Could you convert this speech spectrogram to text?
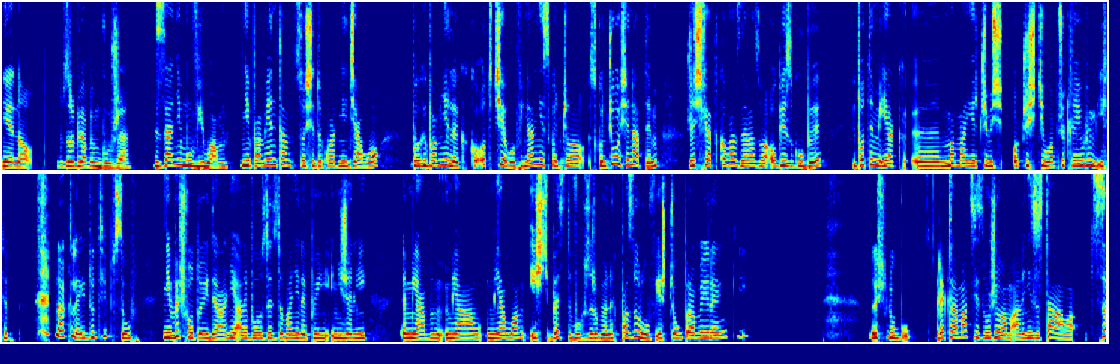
Nie no, zrobiłabym burzę. Za nie mówiłam. Nie pamiętam, co się dokładnie działo, bo chyba mnie lekko odcięło. Finalnie skończyło, skończyło się na tym, że świadkowa znalazła obie zguby i po tym, jak y, mama je czymś oczyściła, przykleiłem je na klej do tipsów. Nie wyszło to idealnie, ale było zdecydowanie lepiej, niżeli miałabym, miał, miałam iść bez dwóch zrobionych pazurów, jeszcze u prawej ręki. Do ślubu. Reklamację złożyłam, ale nie została... Co?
